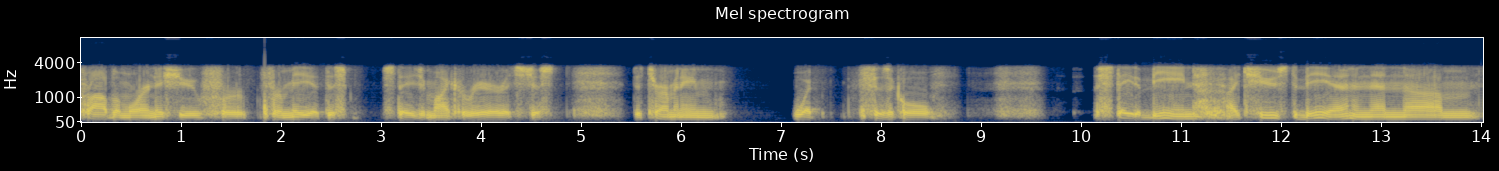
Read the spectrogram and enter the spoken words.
problem or an issue for for me at this stage of my career. It's just determining what physical state of being I choose to be in, and then um,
